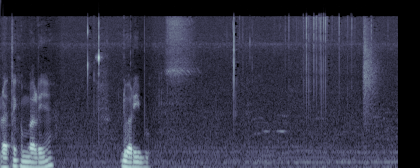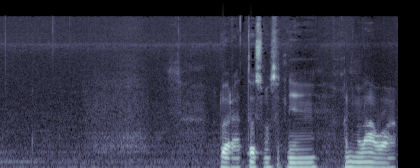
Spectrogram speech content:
berarti kembalinya 2000 200 maksudnya. Kan ngelawak.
